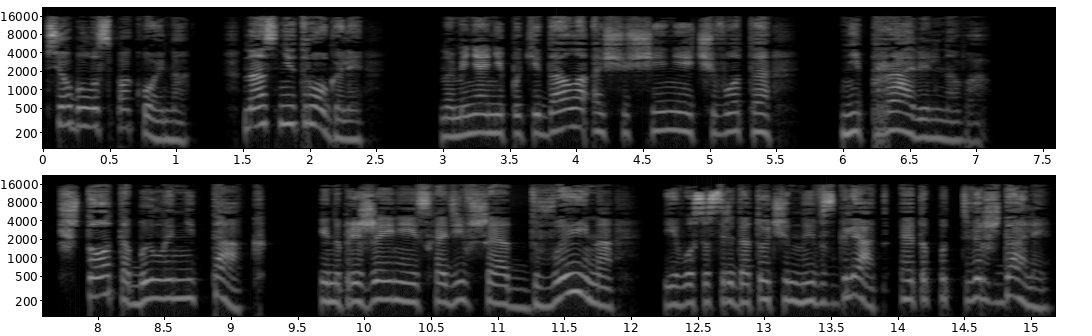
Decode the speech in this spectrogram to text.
Все было спокойно, нас не трогали, но меня не покидало ощущение чего-то неправильного. Что-то было не так и напряжение, исходившее от Двейна, его сосредоточенный взгляд, это подтверждали.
